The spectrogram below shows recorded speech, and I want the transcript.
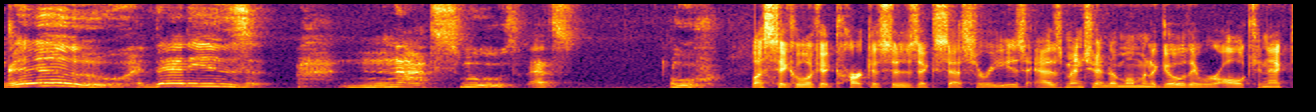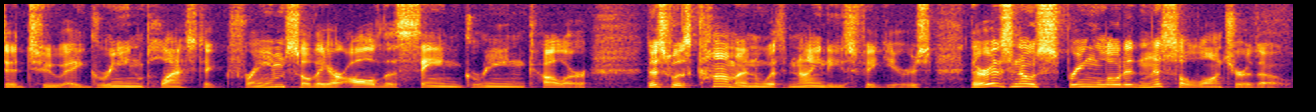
Oh, that is not smooth. That's. Ooh. Let's take a look at Carcass's accessories. As mentioned a moment ago, they were all connected to a green plastic frame, so they are all the same green color. This was common with 90s figures. There is no spring loaded missile launcher, though.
